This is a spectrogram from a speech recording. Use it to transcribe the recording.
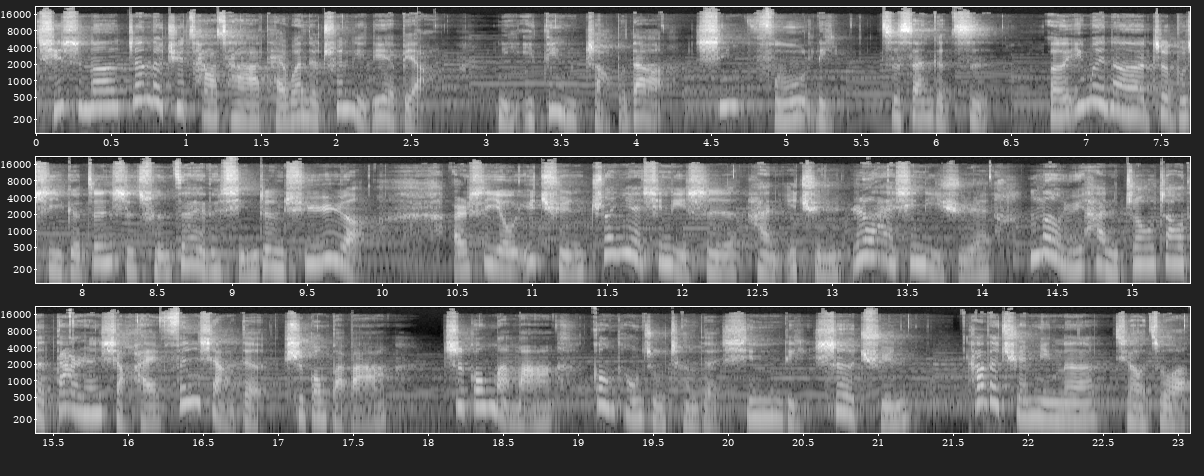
其实呢，真的去查查台湾的村里列表，你一定找不到“幸福里”这三个字。呃，因为呢，这不是一个真实存在的行政区域哦，而是由一群专业心理师和一群热爱心理学、乐于和周遭的大人小孩分享的志工爸爸、志工妈妈共同组成的心理社群。它的全名呢叫做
